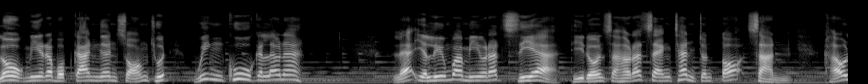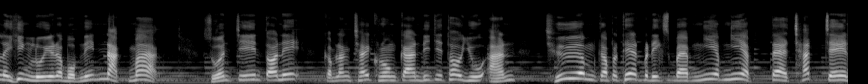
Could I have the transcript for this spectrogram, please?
โลกมีระบบการเงิน 2 ชุด วิ่งคู่กันแล้วนะ และอย่าลืมว่ามีรัสเซียที่โดนสหรัฐแซงชั่นจนเตาะสั่น เขาเลยหิ่งลุยระบบนี้หนักมาก ส่วนจีนตอนนี้ กำลังใช้โครงการดิจิทัลยูอัน เชื่อมกับประเทศบริกส์แบบเงียบๆแต่ชัดเจน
